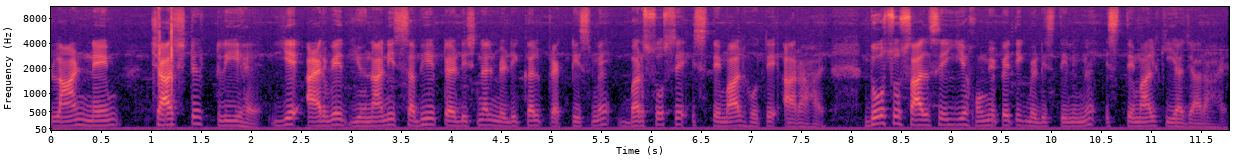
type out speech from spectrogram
प्लांट नेम चास्ट ट्री है। ये आयुर्वेद यूनानी सभी ट्रेडिशनल मेडिकल प्रैक्टिस में बरसों से इस्तेमाल होते आ रहा है। 200 साल से ये होम्योपैथिक मेडिसिन में इस्तेमाल किया जा रहा है।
